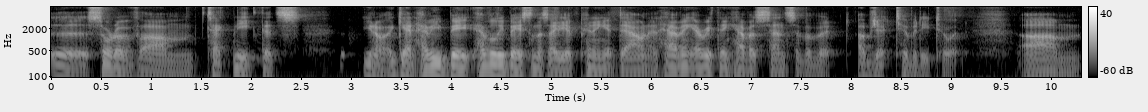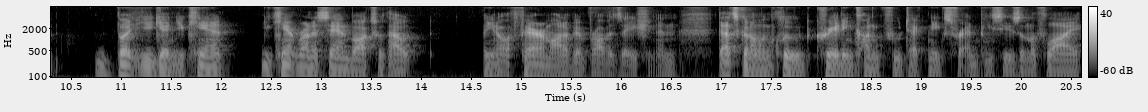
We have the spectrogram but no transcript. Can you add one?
uh, sort of um, technique that's you know again heavy ba- heavily based on this idea of pinning it down and having everything have a sense of a bit objectivity to it um, but again, you can't you can't run a sandbox without you know a fair amount of improvisation, and that's going to include creating kung fu techniques for NPCs on the fly.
